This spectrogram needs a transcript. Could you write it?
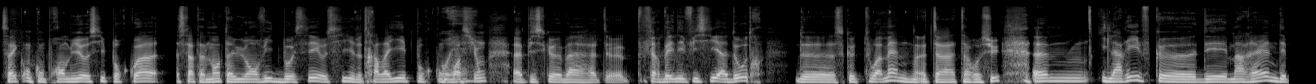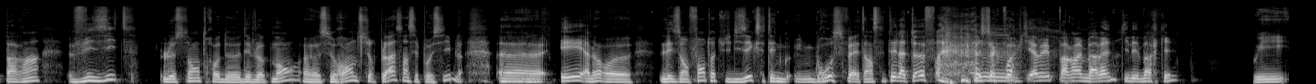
C'est vrai qu'on comprend mieux aussi pourquoi certainement tu as eu envie de bosser aussi, de travailler pour Compassion, euh, puisque bah, faire bénéficier à d'autres de ce que toi-même tu as, reçu. Euh, il arrive que des marraines, des parrains visitent le centre de développement, euh, se rendent sur place, hein, c'est possible. Et alors, les enfants, toi, tu disais que c'était une, grosse fête, hein, c'était la teuf à chaque fois qu'il y avait parrain et marraine qui débarquaient. Oui,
